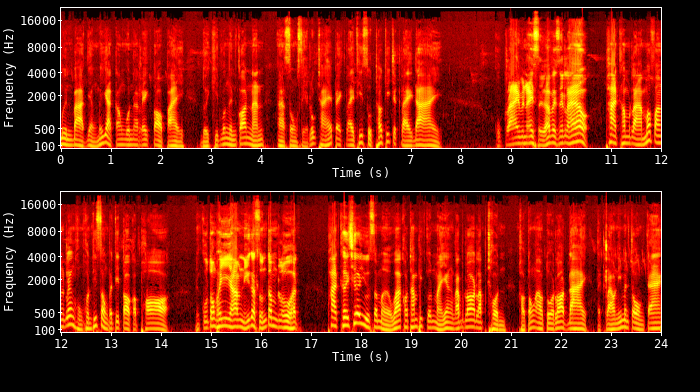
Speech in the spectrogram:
20,000 บาทอย่างไม่อยากกังวลอะไรต่อไป โดยคิดว่าเงินก้อนนั้น อาจส่งเสียลูกชายให้ไปไกลที่สุดเท่าที่จะไกลได้ กูกลายเป็นไอ้เสือไปเสียแล้วพาดคำรามเมื่อฟังเรื่องของคนที่ส่งไปติดต่อกับพ่อกูต้องพยายามหนีกระสุนตำรวจพาดเคยเชื่ออยู่เสมอว่าเขาทำผิดกฎหมายอย่างรับรอดรับชน เขาต้องเอาตัวรอดได้ แต่คราวนี้มันโจงแจ้ง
